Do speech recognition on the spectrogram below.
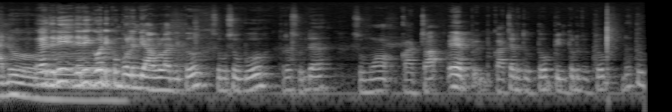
Aduh. Nggak, jadi jadi gue dikumpulin di aula gitu subuh subuh terus udah semua kaca eh kaca ditutup pintu ditutup udah tuh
